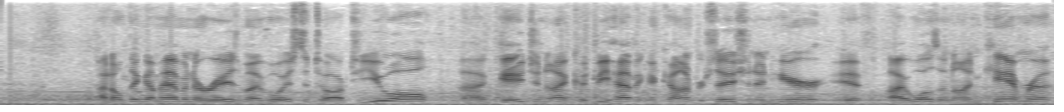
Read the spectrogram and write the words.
I don't think I'm having to raise my voice to talk to you all. Uh, Gage and I could be having a conversation in here if I wasn't on camera.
